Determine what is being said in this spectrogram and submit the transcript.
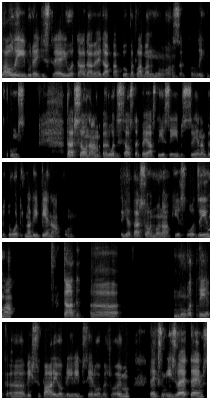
laulību reģistrējot tādā veidā, kā to pat labāk nosaka likums. Personām rodas savstarpējās tiesības vienam pret otru un arī pienākumi. Ja persona nonāk ieslodzījumā, tad uh, notiek uh, visu pārējo brīvības ierobežojumu teiksim, izvērtējums,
